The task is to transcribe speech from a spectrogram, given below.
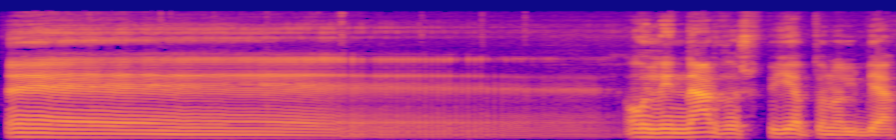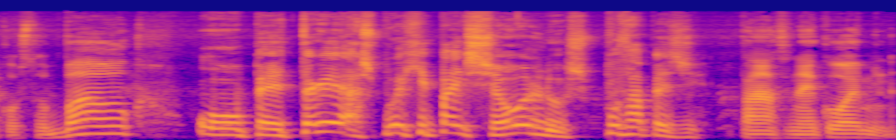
Ε, ο Λινάρδος που πήγε από τον Ολυμπιακό στον ΠΑΟΚ. Ο Πετρέας που έχει πάει σε όλους, πού θα παίζει; Παναθηναϊκό έμεινε.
